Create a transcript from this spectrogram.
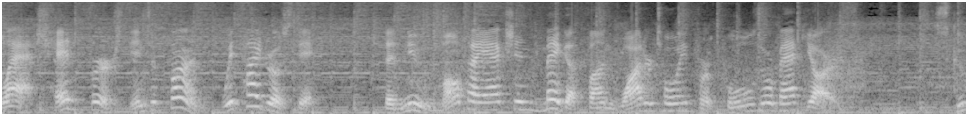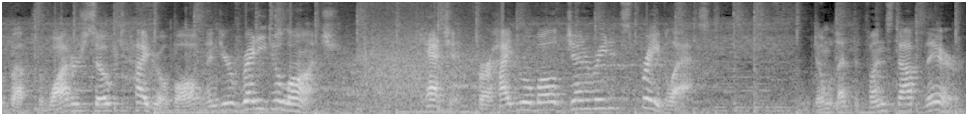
Splash head first into fun with HydroStik, the new multi-action mega fun water toy for pools or backyards. Scoop up the water-soaked Hydro Ball and you're ready to launch. Catch it for Hydro Ball generated spray blast. Don't let the fun stop there.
